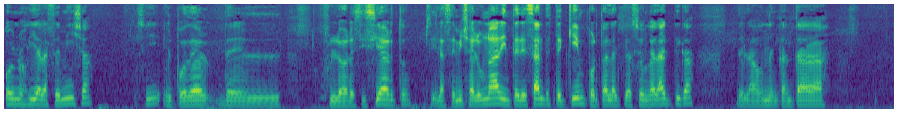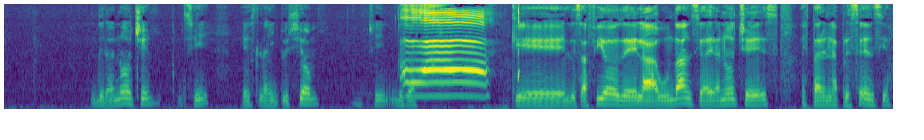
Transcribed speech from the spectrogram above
Hoy nos guía la semilla ¿sí? el poder del florecicierto, ¿sí? la semilla lunar, interesante este Kim por tal la activación galáctica de la onda encantada de la noche, ¿sí? es la intuición, ¿sí? que el desafío de la abundancia de la noche es estar en la presencia,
